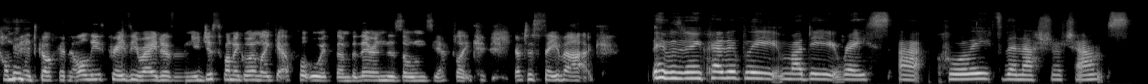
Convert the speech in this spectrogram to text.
Tom Pidcock and all these crazy riders. And you just want to go and like get a photo with them, but they're in the zones. You have to like, you have to stay back. It was an incredibly muddy race at Crawley for the national champs.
